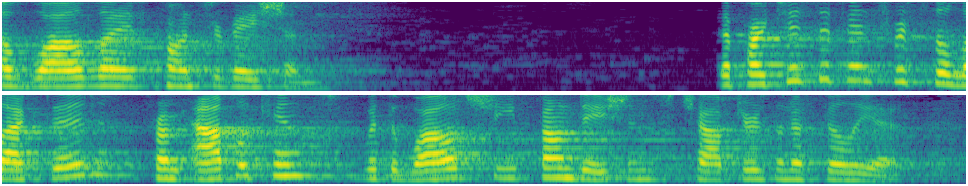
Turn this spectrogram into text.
of wildlife conservation. The participants were selected from applicants with the Wild Sheep Foundation's chapters and affiliates.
